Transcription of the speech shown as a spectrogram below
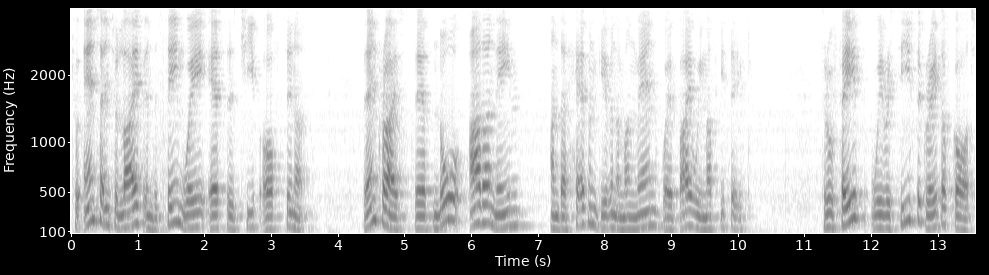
to enter into life in the same way as the chief of sinners. Then Christ, there's no other name under heaven given among men whereby we must be saved. Through faith we receive the grace of God,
